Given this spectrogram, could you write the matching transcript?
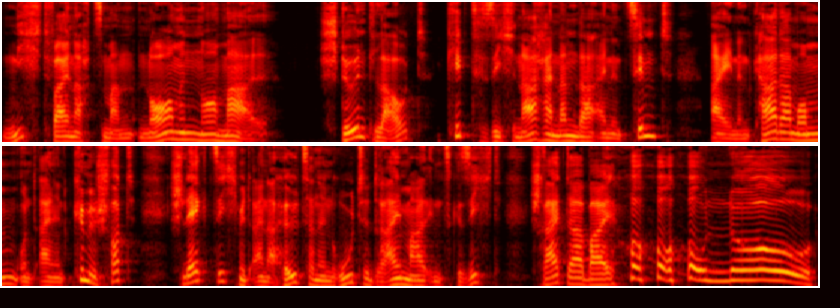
Nicht Weihnachtsmann, Normen normal. Stöhnt laut, kippt sich nacheinander einen Zimt, einen Kardamom und einen Kümmelschott, schlägt sich mit einer hölzernen Rute dreimal ins Gesicht, schreit dabei Ho, ho, ho, no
